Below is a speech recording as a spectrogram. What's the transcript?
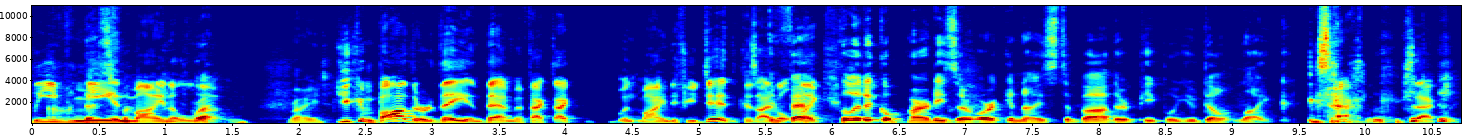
leave oh, me and mine alone. Right. right. You can bother they and them. In fact, I wouldn't mind if you did because I In don't fact, like political parties are organized to bother people you don't like. Exactly. Exactly.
